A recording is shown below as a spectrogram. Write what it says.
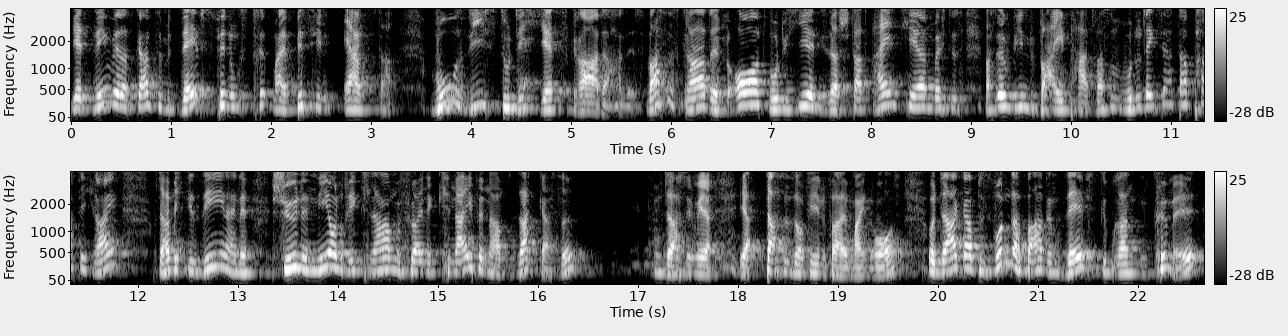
jetzt nehmen wir das Ganze mit Selbstfindungstrip mal ein bisschen ernster. Wo siehst du dich jetzt gerade, Hannes? Was ist gerade ein Ort, wo du hier in dieser Stadt einkehren möchtest, was irgendwie ein Vibe hat, was, wo du denkst, ja, da passe ich rein. Und da habe ich gesehen, eine schöne Neonreklame für eine Kneipe namens Sackgasse und dachte mir, ja, das ist auf jeden Fall mein Ort. Und da gab es wunderbaren, selbstgebrannten Kümmel.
